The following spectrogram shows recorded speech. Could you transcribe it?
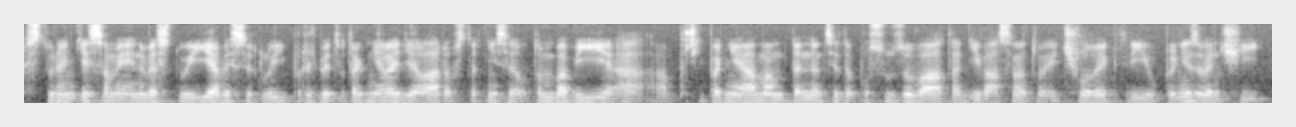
studenti sami investují a vysvětlují, proč by to tak měli dělat, ostatní se o tom baví a, a případně já mám tendenci to posuzovat a dívá se na to i člověk, který je úplně zvenčí.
